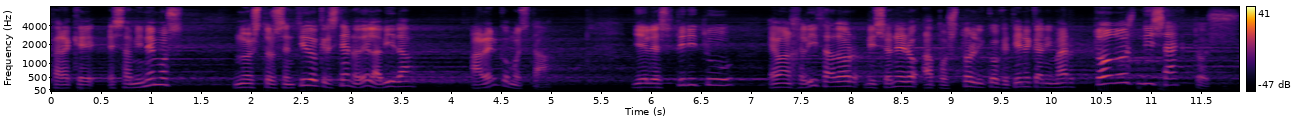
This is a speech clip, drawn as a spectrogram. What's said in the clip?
para que examinemos nuestro sentido cristiano de la vida, a ver cómo está. Y el espíritu evangelizador, misionero, apostólico que tiene que animar todos mis actos,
